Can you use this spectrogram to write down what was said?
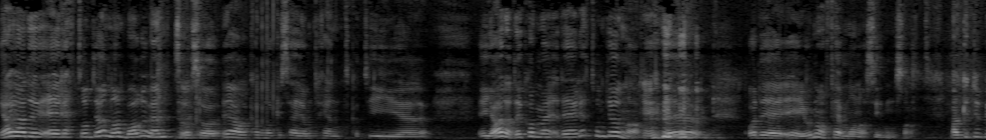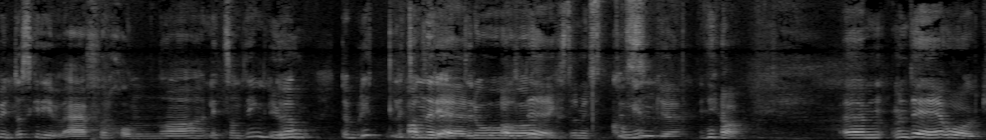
ja, ja, det er rett rundt hjørnet, bare vent. Og så ja, kan dere si omtrent når Ja da, det, kommer, det er rett rundt hjørnet. Og det er jo nå fem måneder siden snart. Har ikke du begynt å skrive for hånd og litt sånne ting? Du Jo. har, du har blitt litt sånn retro-kongen. Ja. Um, men det er òg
